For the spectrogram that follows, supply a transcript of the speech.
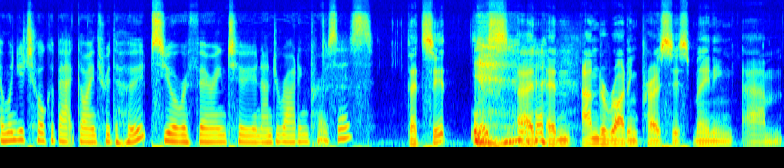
And when you talk about going through the hoops, you're referring to an underwriting process? That's it. Yes, an underwriting process meaning um,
